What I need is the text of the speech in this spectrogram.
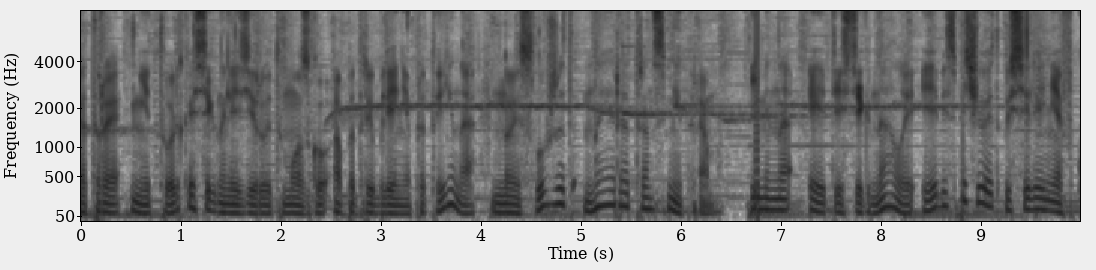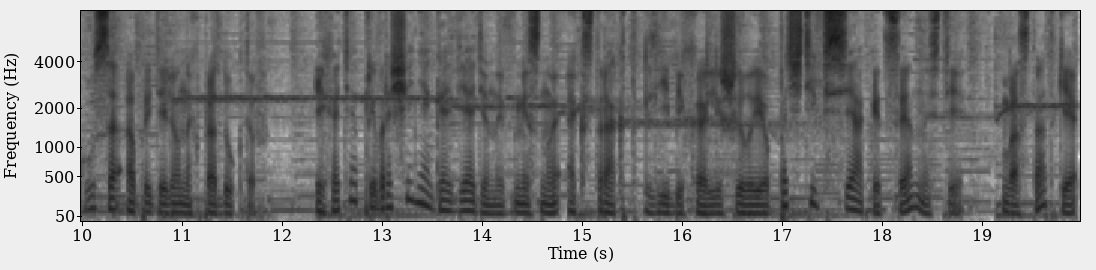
которая не только сигнализирует мозгу о потреблении протеина, но и служит нейротрансмиттером. Именно эти сигналы и обеспечивают усиление вкуса определенных продуктов – и хотя превращение говядины в мясной экстракт либиха лишило ее почти всякой ценности, в остатке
